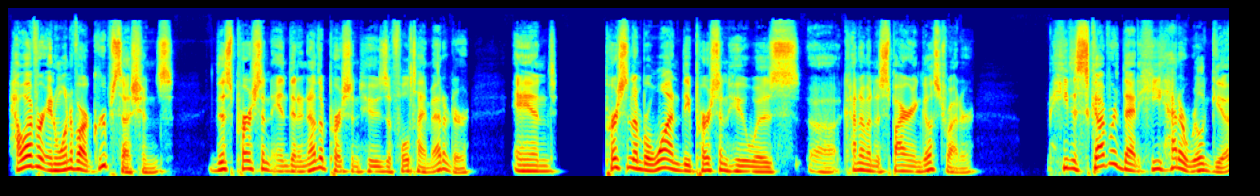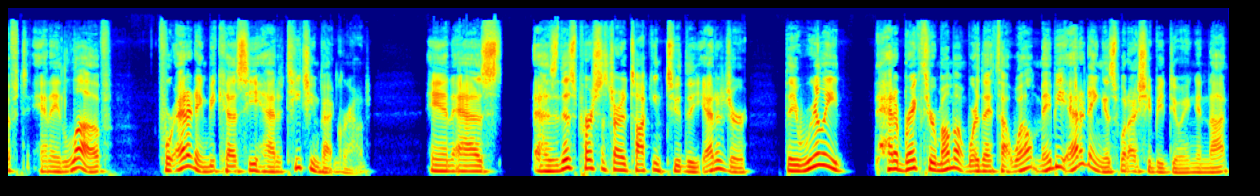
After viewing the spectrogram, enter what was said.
However, in one of our group sessions, this person and then another person who's a full time editor, and person number one, the person who was uh, kind of an aspiring ghostwriter, he discovered that he had a real gift and a love for editing because he had a teaching background. And as as this person started talking to the editor, they really had a breakthrough moment where they thought, well, maybe editing is what I should be doing and not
